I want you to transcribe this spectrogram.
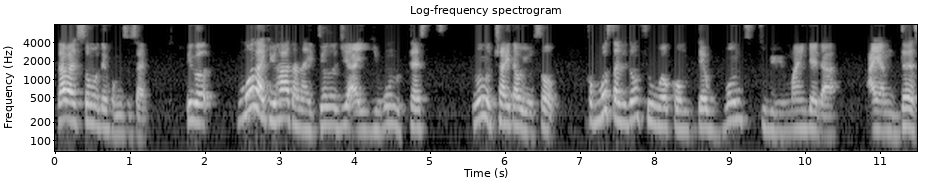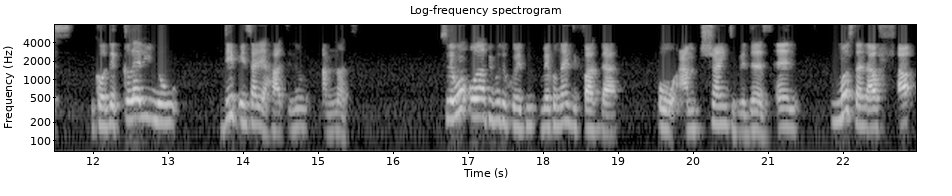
that's why some of them commit suicide. Because more like you had an ideology and you want to test you want to try it out yourself. But most times they don't feel welcome. They want to be reminded that I am this because they clearly know deep inside their heart, you know, I'm not. So they want other people to recognize the fact that, oh, I'm trying to be this. And most times I'll, I'll,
